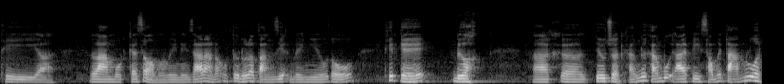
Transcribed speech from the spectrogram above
thì à, là một cái sản phẩm mà mình đánh giá là nó cũng tương đối là toàn diện về nhiều yếu tố thiết kế được à, tiêu chuẩn kháng nước kháng bụi IP68 luôn.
